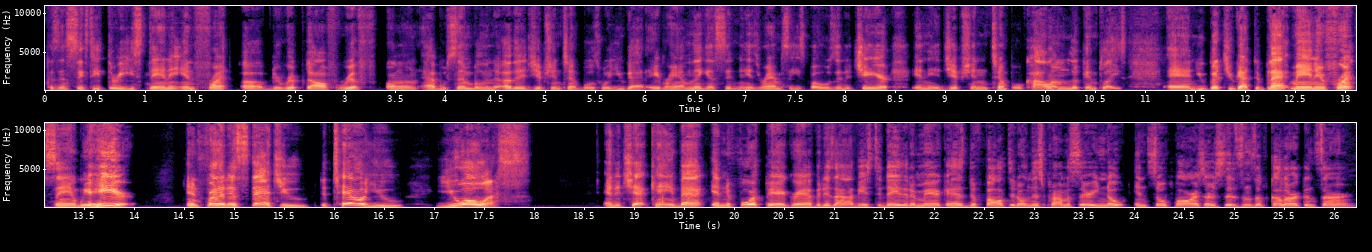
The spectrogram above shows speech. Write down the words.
Because in 63, he's standing in front of the ripped off riff on Abu Simbel and the other Egyptian temples where you got Abraham Lincoln sitting in his Ramses pose in a chair in the Egyptian temple column looking place. And you but you got the black man in front saying, We're here in front of this statue to tell you you owe us. And the check came back in the fourth paragraph. It is obvious today that America has defaulted on this promissory note insofar as her citizens of color are concerned.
